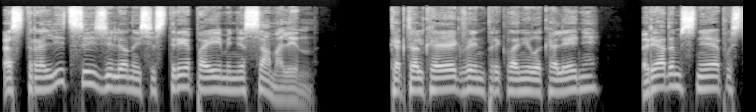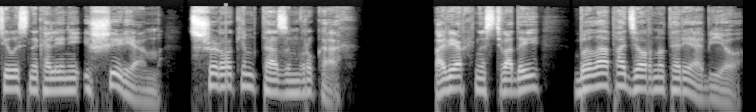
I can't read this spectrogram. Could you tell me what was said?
астролице зеленой сестре по имени Самалин. Как только Эгвейн преклонила колени, рядом с ней опустилась на колени и Шириам с широким тазом в руках. Поверхность воды была подернута рябью.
